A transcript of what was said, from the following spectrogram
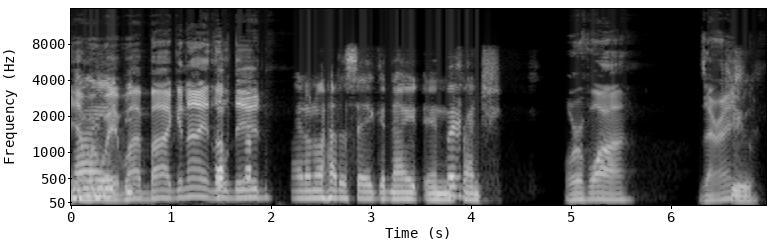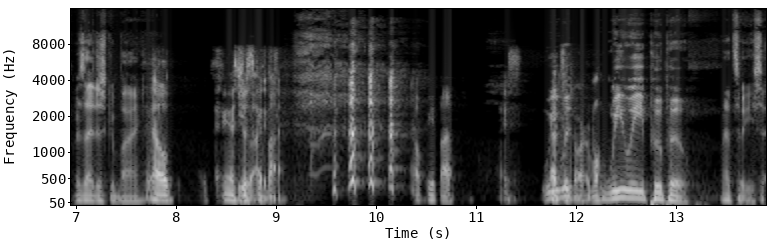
night? yeah, we're night. Bye, bye. Good night, little dude. I don't know how to say goodnight in Wait. French. Au revoir. Is that right? You. Or is that just goodbye? Help. I think it's just Eli. goodbye. oh, we love. Nice. Wee That's wee- adorable. Wee wee poo poo. That's what you say.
